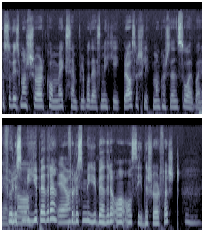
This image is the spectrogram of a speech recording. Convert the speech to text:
Og så Hvis man sjøl kommer med eksempler på det som ikke gikk bra, så slipper man kanskje den sårbarheten. Føles og, mye bedre ja. Føles mye bedre å, å si det sjøl først. Mm.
